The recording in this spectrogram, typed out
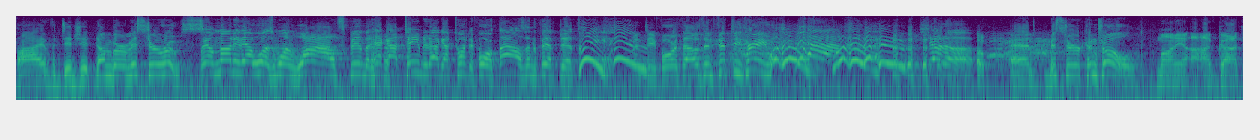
five-digit number, Mr. Roos. Well, Monty, that was one wild spin, but heck, I tamed it. I got 24,053. 24,053. Woohoo! Shut up. Oh, and Mr. Control. Monty, I- I've got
